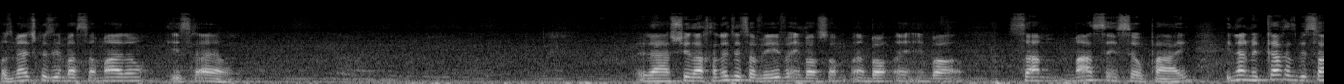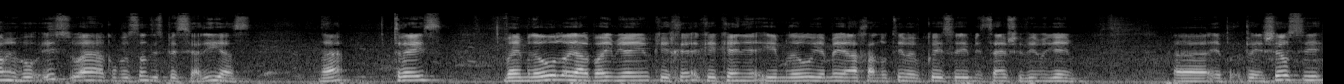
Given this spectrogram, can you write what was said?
Os médicos embalsamaram Israel Etzaviv embalsamassem seu pai. E na Mekachas Bessamim, isso é a composição de especiarias né? Três. וימלאו לו ארבעים ימים כי כן ימלאו ימי החנותים וכויסי מצרים שבעים ימים. Preencheu-se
